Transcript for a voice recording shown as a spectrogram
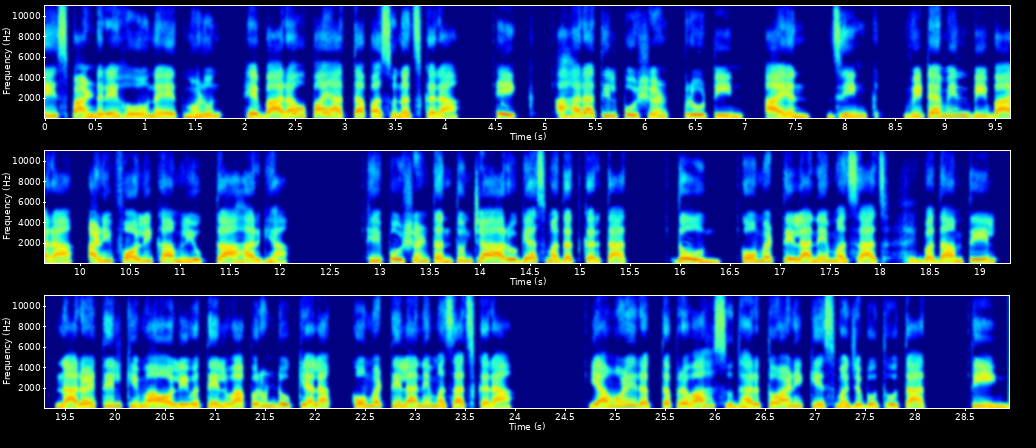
नक्कीच पांढरे होऊ नयेत म्हणून हे बारा उपाय आतापासूनच करा. एक आहारातील पोषण protein iron zinc vitamin B बारा आणि फॉलिक आम्लयुक्त आहार घ्या. हे पोषण तंतूंच्या आरोग्यास मदत करतात. दोन कोमट तेलाने मसाज बदाम तेल नारळ तेल किंवा ऑलिव्ह तेल वापरून डोक्याला कोमट तेलाने मसाज करा. यामुळे रक्तप्रवाह सुधारतो आणि केस मजबूत होतात. तीन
